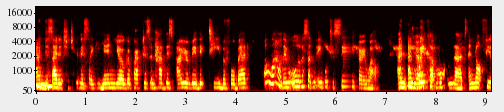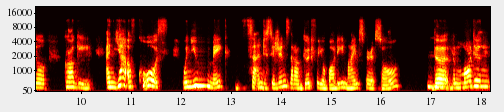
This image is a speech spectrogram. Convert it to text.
and mm-hmm. decided to do this like yin yoga practice and have this Ayurvedic tea before bed, oh wow, they were all of a sudden able to sleep very well and, and yeah. wake up more alert and not feel groggy. And yeah, of course, when you make certain decisions that are good for your body, mind, spirit, soul, mm-hmm. the the modern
